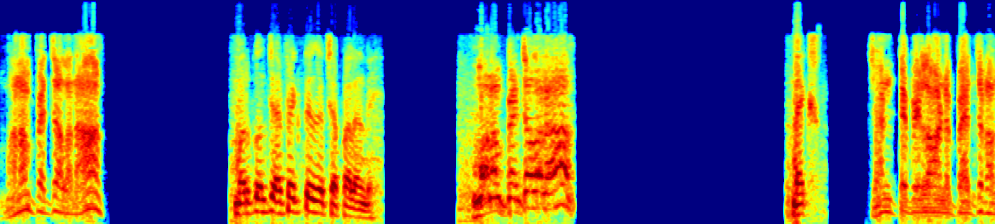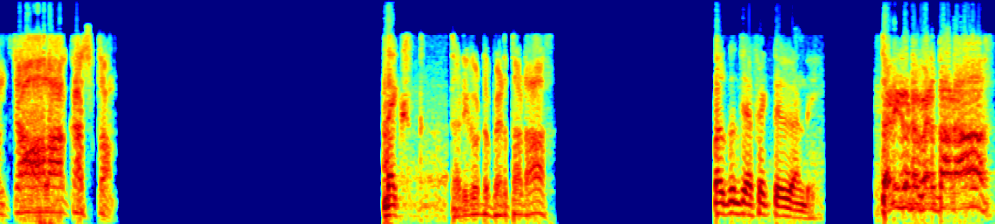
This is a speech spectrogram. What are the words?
మనం పెంచాలనా? మరి కొంచెం ఎఫెక్టివ్గా చెప్పాలండి. మనం పెంచాలనా? నెక్స్ట్ చంటి పిల్లాన్ని పెంచడం చాలా కష్టం. నెక్స్ట్ తడిగుడ్డు పెడతాడా? మరి కొంచెం ఎఫెక్టివ్గా అండి. తడిగుడ్డు పెడతాడా?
